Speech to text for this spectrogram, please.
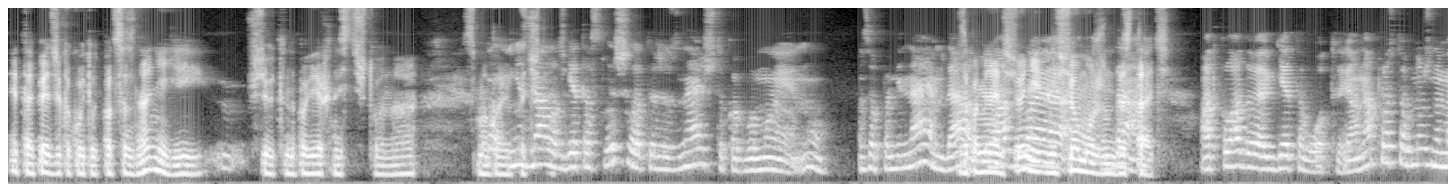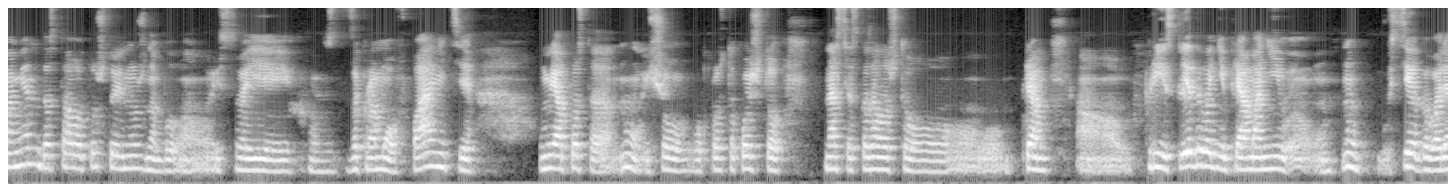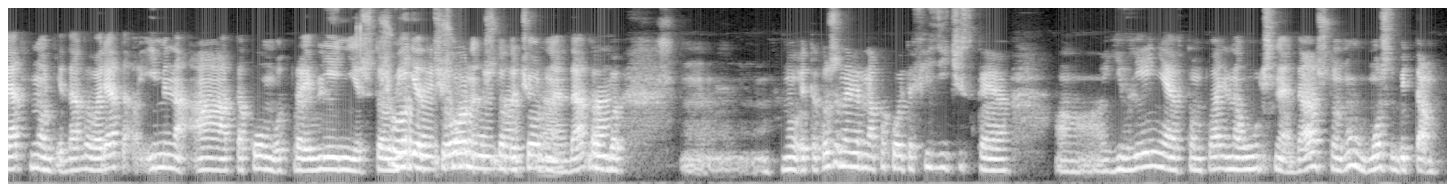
Это опять же какое-то вот подсознание, ей все это на поверхности, что она смогла ну, не знала, где-то слышала, ты же знаешь, что как бы мы, ну, запоминаем, да. Запоминаем все, не, не все можем да, достать. Откладывая где-то вот. И она просто в нужный момент достала то, что ей нужно было из своих закромов памяти. У меня просто, ну, еще вопрос такой, что Настя сказала, что прям э, при исследовании прям они, э, ну, все говорят, многие, да, говорят именно о таком вот проявлении, что черное, видят черное, что-то да, черное, да, да, как да. бы, э, ну, это тоже, наверное, какое-то физическое э, явление в том плане научное, да, что, ну, может быть, там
